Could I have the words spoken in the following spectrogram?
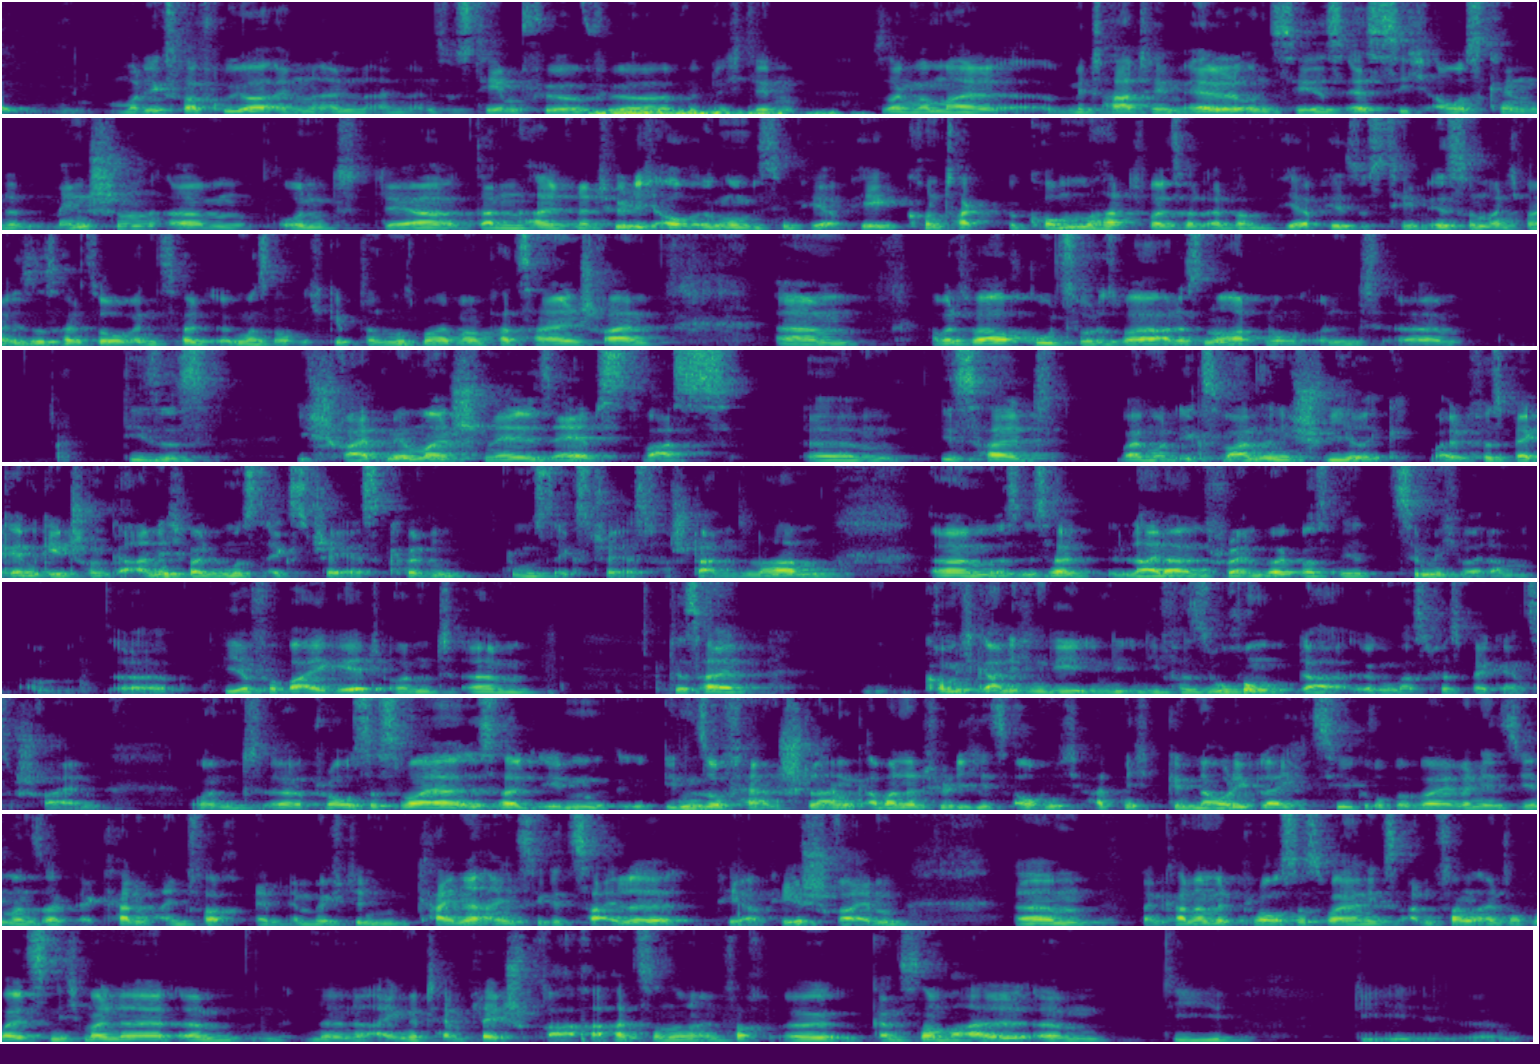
ModX war früher ein, ein, ein, System für, für wirklich den, sagen wir mal, mit HTML und CSS sich auskennenden Menschen ähm, und der dann halt natürlich auch irgendwo ein bisschen PHP-Kontakt bekommen hat, weil es halt einfach ein PHP-System ist und manchmal ist es halt so, wenn es halt irgendwas noch nicht gibt, dann muss man halt mal ein paar Zeilen schreiben. Ähm, aber das war auch gut so, das war alles in Ordnung und ähm, dieses, ich schreibe mir mal schnell selbst was, ähm, ist halt bei ModX wahnsinnig schwierig, weil fürs Backend geht schon gar nicht, weil du musst XJS können, du musst XJS verstanden haben. Ähm, es ist halt leider ein Framework, was mir ziemlich weit am, am äh, Bier vorbeigeht und ähm, deshalb komme ich gar nicht in die, in, die, in die Versuchung, da irgendwas fürs Backend zu schreiben. Und äh, ProcessWire ist halt eben insofern schlank, aber natürlich jetzt auch nicht, hat nicht genau die gleiche Zielgruppe, weil wenn jetzt jemand sagt, er kann einfach, er, er möchte keine einzige Zeile PHP schreiben, ähm, dann kann er mit ProcessWire nichts anfangen, einfach weil es nicht mal eine, ähm, eine, eine eigene Template-Sprache hat, sondern einfach äh, ganz normal ähm, die die, ähm,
